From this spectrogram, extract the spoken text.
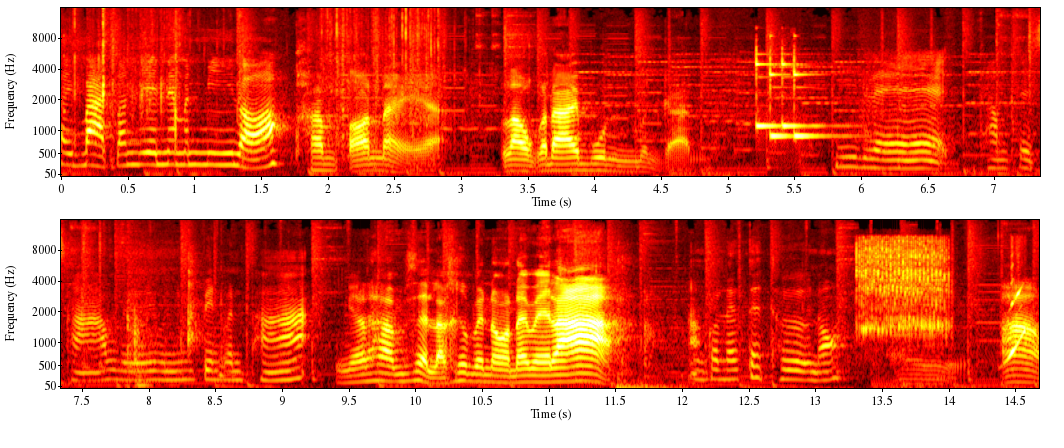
ใส่บาตรตอนเย็นเนี่ยมันมีเหรอ ทำตอนไหนอะเราก็ได้บุญเหมือนกันนี่แหละทำแต่เช้าเลยวันนี้เป็นวันพระงั้นทำเสร็จแล้วขึ้นไปนอนได้ไหมล่ะเอาก็แล้วแต่เธอเนาะอ้าว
